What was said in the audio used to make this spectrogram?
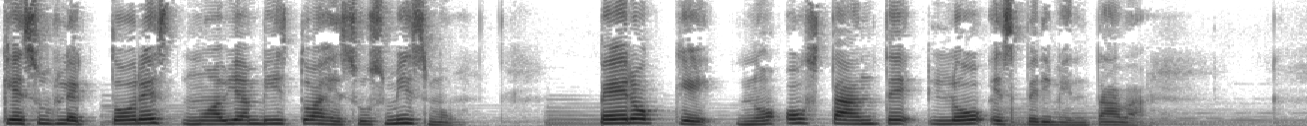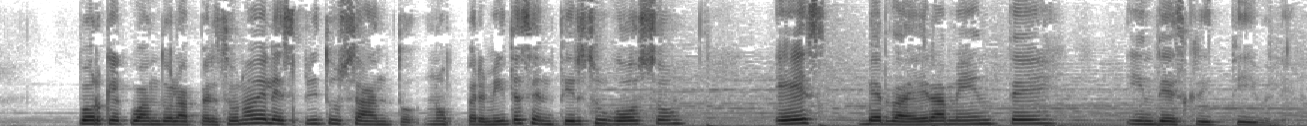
que sus lectores no habían visto a Jesús mismo, pero que no obstante lo experimentaban. Porque cuando la persona del Espíritu Santo nos permite sentir su gozo, es verdaderamente indescriptible.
